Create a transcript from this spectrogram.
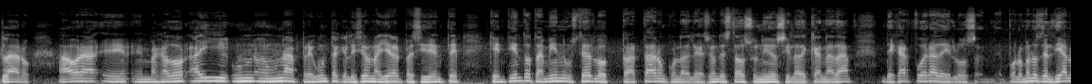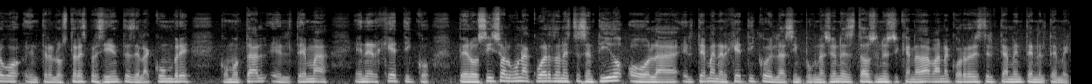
Claro. Ahora, eh, embajador, hay una pregunta que le hicieron ayer al presidente, que entiendo también ustedes lo trataron con la delegación de Estados Unidos y la de Canadá, dejar fuera de los, por lo menos del diálogo entre los tres presidentes de la cumbre, como tal, el tema energético. Pero ¿se hizo algún acuerdo en este sentido o la, el tema energético y las impugnaciones de Estados Unidos y Canadá van a correr estrictamente en el TEMEC?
